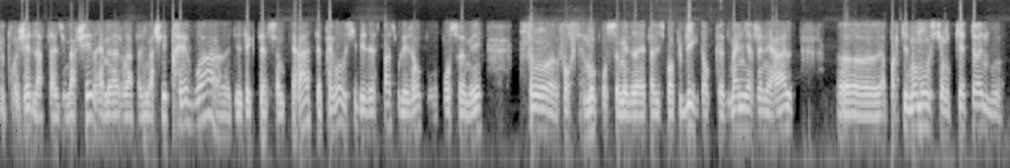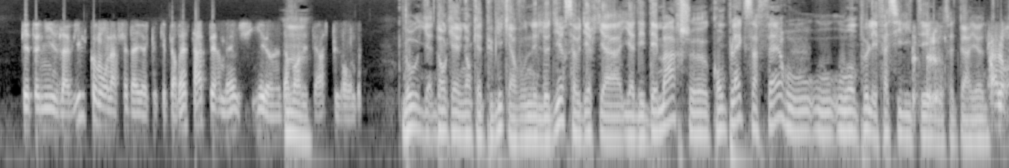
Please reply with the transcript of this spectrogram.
le projet de la place du marché, le réaménagement de la place du marché, prévoit euh, des extensions de terrasses et prévoit aussi des espaces où les gens pourront consommer sans euh, forcément consommer dans un établissement public. Donc, de manière générale, euh, à partir du moment où si on piétonne, piétonise la ville, comme on l'a fait d'ailleurs avec le Quai ça permet aussi d'avoir mmh. des terrasses plus grandes. Donc il y a une enquête publique, hein, vous venez de le dire. Ça veut dire qu'il y, a, des démarches euh, complexes à faire ou, on peut les faciliter dans cette période? Alors,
